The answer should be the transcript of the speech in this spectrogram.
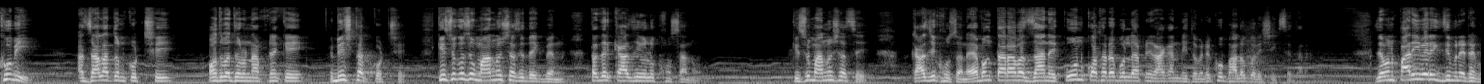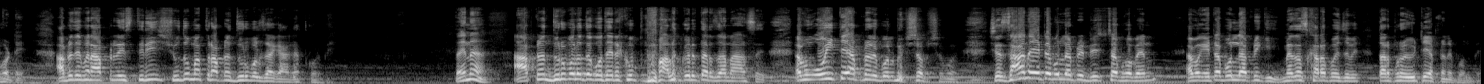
খুবই জ্বালাতন করছে, অথবা ধরুন আপনাকে ডিস্টার্ব করছে, কিছু কিছু মানুষ আছে দেখবেন, তাদের কাজই হলো খোঁচানো। কিছু মানুষ আছে, কাজই খোঁচানো, এবং তারা আবার জানে কোন কথাটা বললে আপনি রাগান্বিত হবেন, এটা খুব ভালো করে শিখছে তারা। যেমন পারিবারিক জীবনে এটা ঘটে। আপনি দেখবেন আপনার স্ত্রী শুধুমাত্র আপনার দুর্বল জায়গায় আঘাত করবে। তাই না? আপনার দুর্বলতা কোথায় এটা খুব ভালো করে তার জানা আছে। এবং ওইটাই আপনার বলবে সবসময়। সে জানে এটা বললে আপনি ডিস্টার্ব হবেন এবং এটা বললে আপনি কি? মেজাজ খারাপ হয়ে যাবে। তারপরে ওইটাই আপনার বলবে।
